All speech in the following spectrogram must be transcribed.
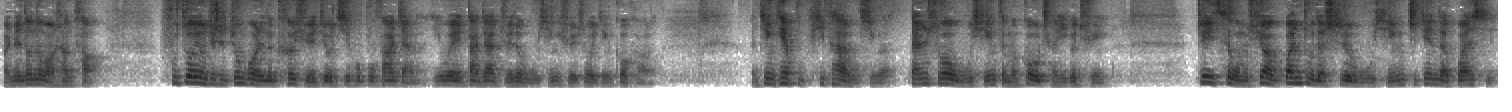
反正都能往上套。副作用就是中国人的科学就几乎不发展了，因为大家觉得五行学说已经够好了。今天不批判五行了，单说五行怎么构成一个群。这一次我们需要关注的是五行之间的关系。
